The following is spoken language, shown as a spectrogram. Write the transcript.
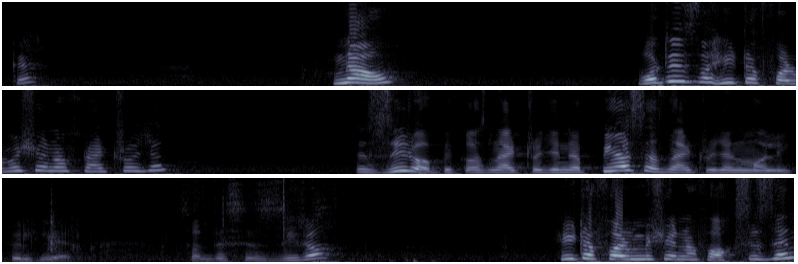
Okay. Now, what is the heat of formation of nitrogen? Is 0 because nitrogen appears as nitrogen molecule here. So, this is 0. Heat of formation of oxygen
